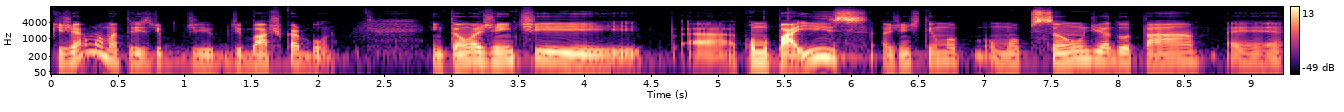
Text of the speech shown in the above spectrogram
que já é uma matriz de, de, de baixo carbono. Então a gente como país, a gente tem uma, uma opção de adotar é,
